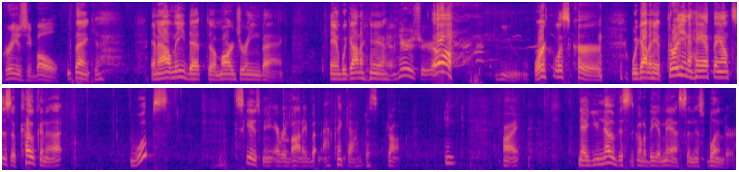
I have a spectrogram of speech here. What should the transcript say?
greasy bowl. thank you, and I'll need that uh, margarine bag. And we gotta have, And here's your. oh, you worthless cur. we gotta have three and a half ounces of coconut. Whoops. Excuse me, everybody, but I think I've just dropped. Dink. All right. Now you know this is going to be a mess in this blender.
